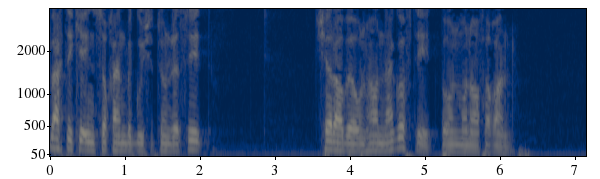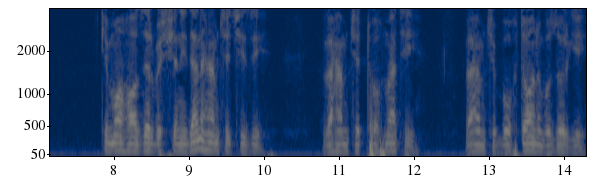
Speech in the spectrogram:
وقتی که این سخن به گوشتون رسید چرا به اونها نگفتید به اون منافقان؟ که ما حاضر به شنیدن همچه چیزی و همچه تهمتی و همچه بهتان بزرگی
